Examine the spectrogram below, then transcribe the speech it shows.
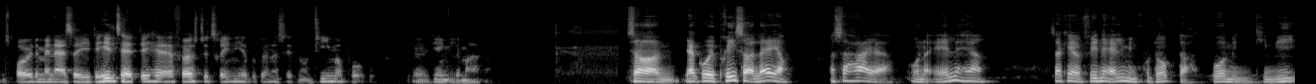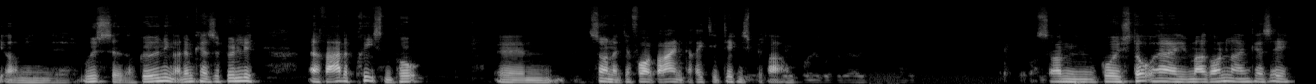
en sprøjte. Men altså i det hele taget, det her er første trin i at begynde at sætte nogle timer på øh, de enkelte marker. Så øhm, jeg går i priser og lager, og så har jeg under alle her, så kan jeg finde alle mine produkter, både min kemi og min øh, udsæd og gødning, og dem kan jeg selvfølgelig øh, rette prisen på. øh, sådan at jeg får et beregnet det rigtige dækningsbidrag. Så er den gået i stå her i Mark Online, kan jeg se.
